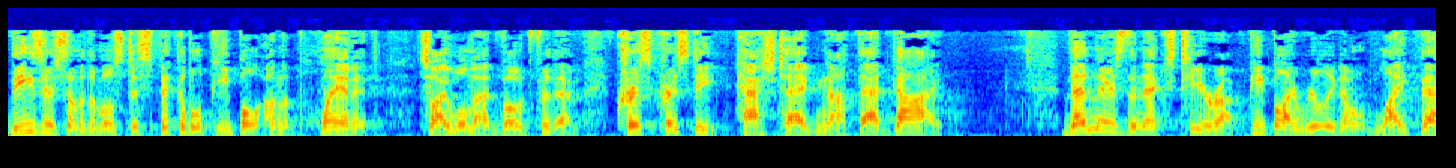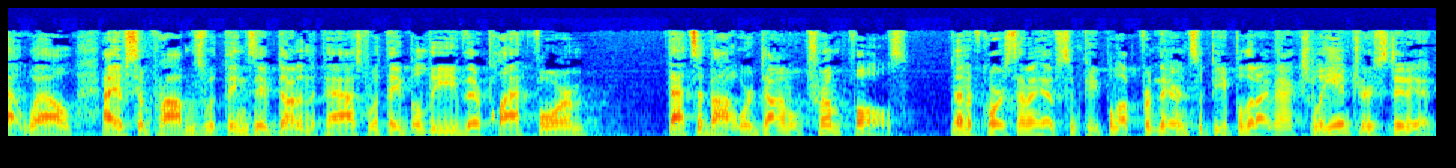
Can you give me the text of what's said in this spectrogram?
These are some of the most despicable people on the planet, so I will not vote for them. Chris Christie, hashtag not that guy. Then there's the next tier up. People I really don't like that well. I have some problems with things they've done in the past, what they believe, their platform. That's about where Donald Trump falls. Then, of course, then I have some people up from there and some people that I'm actually interested in.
